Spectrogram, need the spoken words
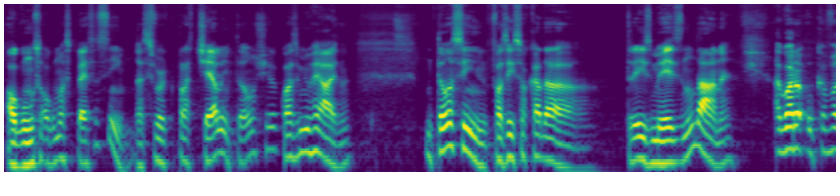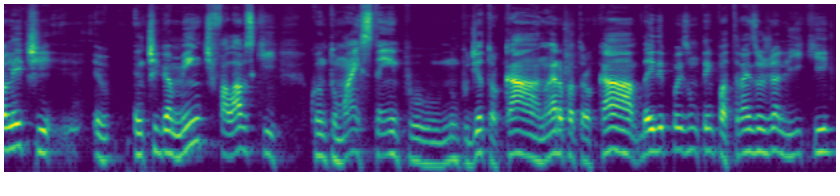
Alguns, algumas peças sim. Mas se for para cello, então, chega quase mil reais, né? Então, assim, fazer isso a cada três meses, não dá, né? Agora, o cavalete, eu, antigamente falava-se que quanto mais tempo não podia trocar, não era para trocar. Daí depois, um tempo atrás, eu já li que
